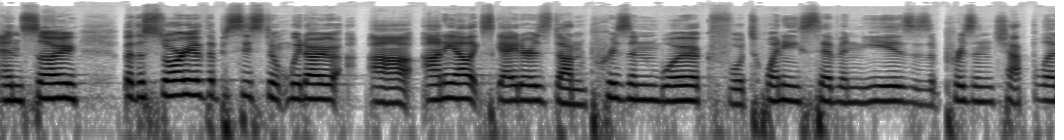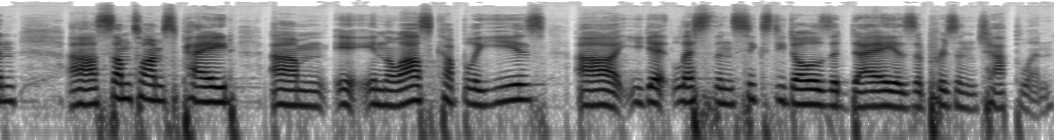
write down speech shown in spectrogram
And so, but the story of the persistent widow, uh, Auntie Alex Gater has done prison work for 27 years as a prison chaplain, uh, sometimes paid um, in the last couple of years. Uh, you get less than $60 a day as a prison chaplain.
